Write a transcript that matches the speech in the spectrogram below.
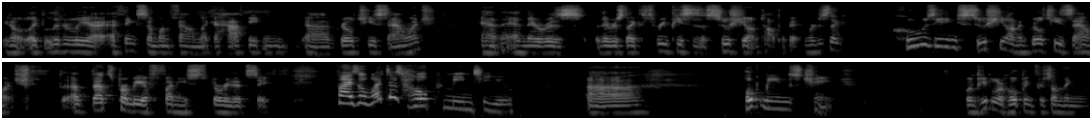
you know, like literally, I, I think someone found like a half-eaten uh, grilled cheese sandwich, and and there was there was like three pieces of sushi on top of it. And we're just like, who's eating sushi on a grilled cheese sandwich? that, that's probably a funny story that's safe. Faisal, what does hope mean to you? Uh, hope means change. When people are hoping for something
